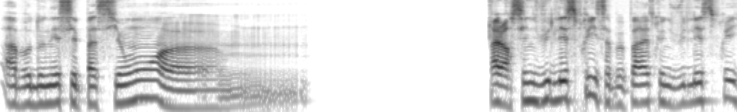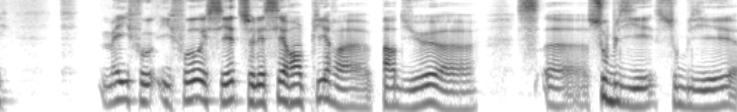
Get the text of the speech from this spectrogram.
abandonner ses passions. Euh. Alors, c'est une vue de l'esprit, ça peut paraître une vue de l'esprit. Mais il faut, essayer de se laisser remplir par Dieu, s'oublier, s'oublier,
